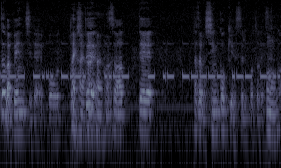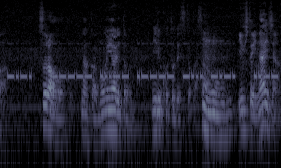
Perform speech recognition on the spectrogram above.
例えばベンチでぼーっとして座って例えば深呼吸することですとか、うん。空をなんかぼんやりと見ることですとかさ、言う人いないじゃん、うん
